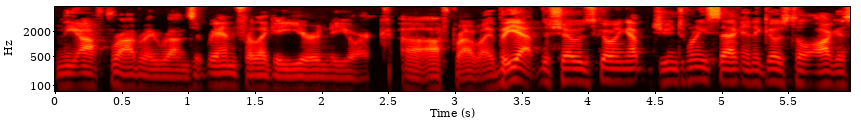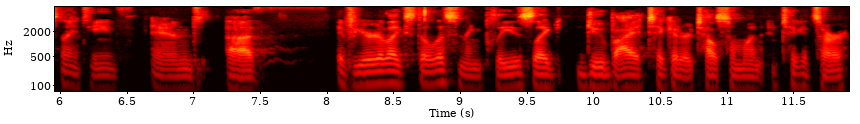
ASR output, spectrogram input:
in the off Broadway runs. It ran for like a year in New York uh, off Broadway. But yeah, the show is going up June 22nd, and it goes till August 19th. And uh, if you're like still listening, please like do buy a ticket or tell someone. And tickets are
